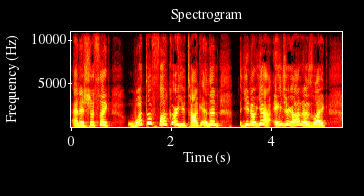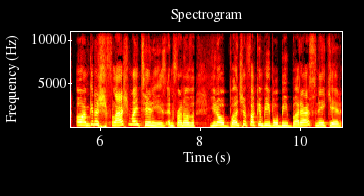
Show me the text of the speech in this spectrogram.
And it's just like, what the fuck are you talking? And then, you know, yeah, Adriana is like, oh, I'm gonna sh- flash my titties in front of, you know, a bunch of fucking people, be butt ass naked.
